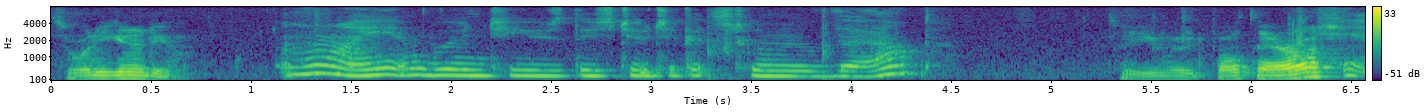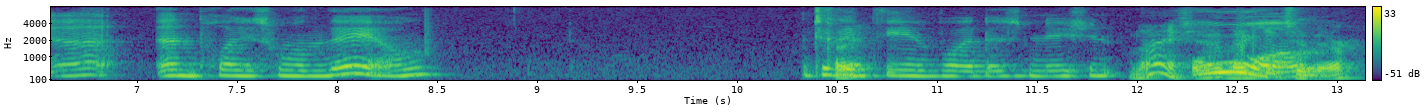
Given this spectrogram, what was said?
So what are you going to do? I am going to use these two tickets to move that. So you moved both arrows? Yeah, and place one there to Okay. get the important destination. Nice. Yeah, that gets you there.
